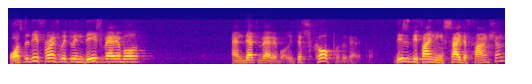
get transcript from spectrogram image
What's the difference between this variable and that variable? It's the scope of the variable. This is defined inside the function.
